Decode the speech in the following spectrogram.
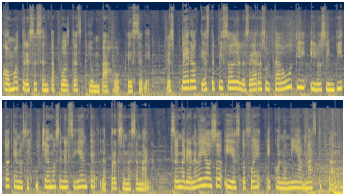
como 360podcast-sb. Espero que este episodio les haya resultado útil y los invito a que nos escuchemos en el siguiente la próxima semana. Soy Mariana Belloso y esto fue Economía Masticada.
